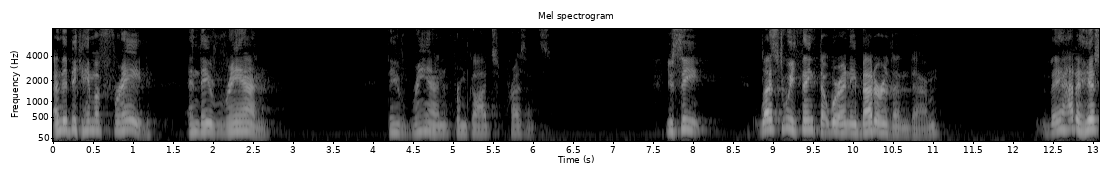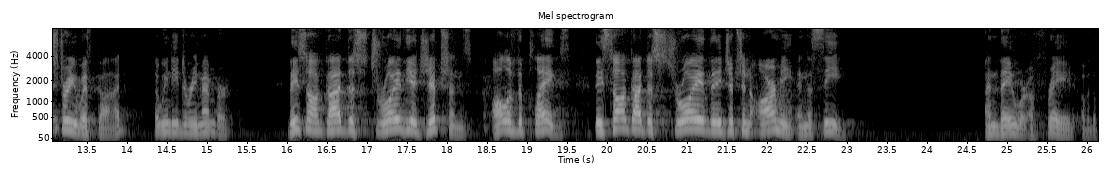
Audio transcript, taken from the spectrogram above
and they became afraid and they ran. They ran from God's presence. You see, lest we think that we're any better than them, they had a history with God that we need to remember. They saw God destroy the Egyptians, all of the plagues. They saw God destroy the Egyptian army in the sea. And they were afraid of the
